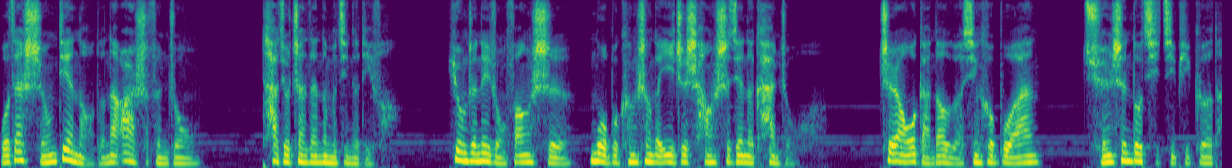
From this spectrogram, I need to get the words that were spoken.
我在使用电脑的那二十分钟，他就站在那么近的地方，用着那种方式默不吭声的一直长时间的看着我，这让我感到恶心和不安，全身都起鸡皮疙瘩，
